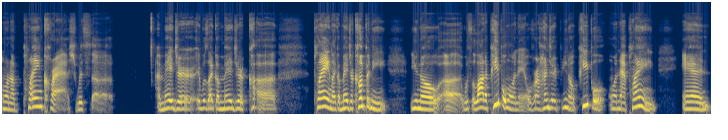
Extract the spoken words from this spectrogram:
on a plane crash with uh, a major, it was like a major uh, plane, like a major company you know, uh, with a lot of people on it, over a hundred, you know, people on that plane. And,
